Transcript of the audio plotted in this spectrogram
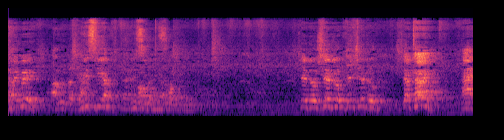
ထိုင်ပေးအားလုံးတက်ဒီစီယာဒီစီယာရှေ့တို့ရှေ့တို့ပြင်ရှေ့တို့ရထိုင်ဟဲ့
